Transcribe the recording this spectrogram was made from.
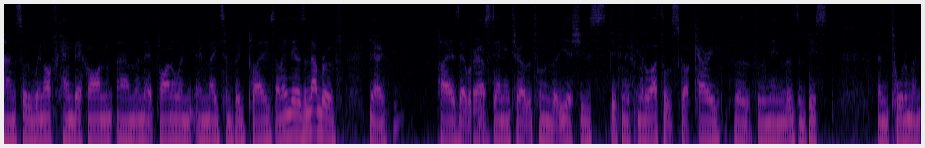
Um, sort of went off, came back on um, in that final, and, and made some big plays. I mean, there was a number of, you know, players that were Mm. outstanding throughout the tournament. But yeah, she was definitely formidable. I thought Scott Curry for for the men was the best in tournament.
